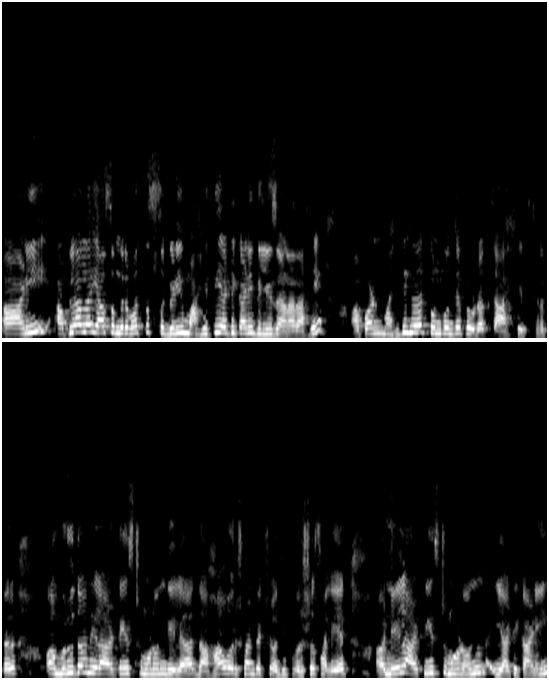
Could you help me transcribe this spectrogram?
आणि आपल्याला या संदर्भात सगळी माहिती या ठिकाणी दिली जाणार आहे. आपण माहिती घेऊयात कोणकोणते प्रोडक्ट आहेत. खरं तर अमृता नेल आर्टिस्ट म्हणून गेल्या दहा वर्षांपेक्षा अधिक वर्ष झाली आहेत. नेल आर्टिस्ट म्हणून या ठिकाणी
